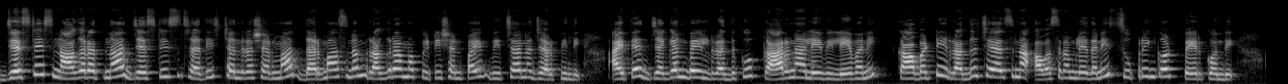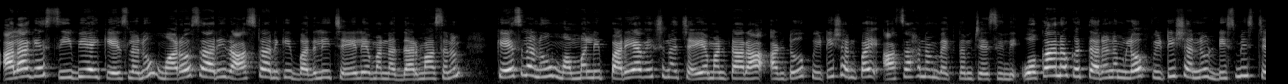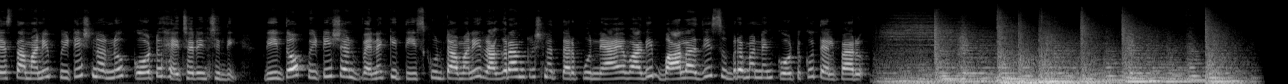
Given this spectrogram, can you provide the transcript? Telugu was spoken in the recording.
జస్టిస్ నాగరత్న జస్టిస్ సతీష్ చంద్ర శర్మ ధర్మాసనం రఘురామ పిటిషన్పై విచారణ జరిపింది. అయితే జగన్ బెయిల్ రద్దుకు కారణాలేవి లేవని కాబట్టి రద్దు చేయాల్సిన అవసరం లేదని సుప్రీంకోర్టు పేర్కొంది. అలాగే సిబిఐ కేసులను మరోసారి రాష్ట్రానికి బదిలీ చేయలేమన్న ధర్మాసనం కేసులను మమ్మల్ని పర్యవేక్షణ చేయమంటారా అంటూ పిటిషన్పై అసహనం వ్యక్తం చేసింది. ఒకానొక తరుణంలో పిటిషన్ను డిస్మిస్ చేస్తామని పిటిషనర్ను కోర్టు హెచ్చరించింది. దీంతో పిటిషన్ వెనక్కి తీసుకుంటామని రఘురామకృష్ణ తరపు న్యాయవాది బాలాజీ సుబ్రహ్మణ్యం కోర్టుకు తెలిపారు.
